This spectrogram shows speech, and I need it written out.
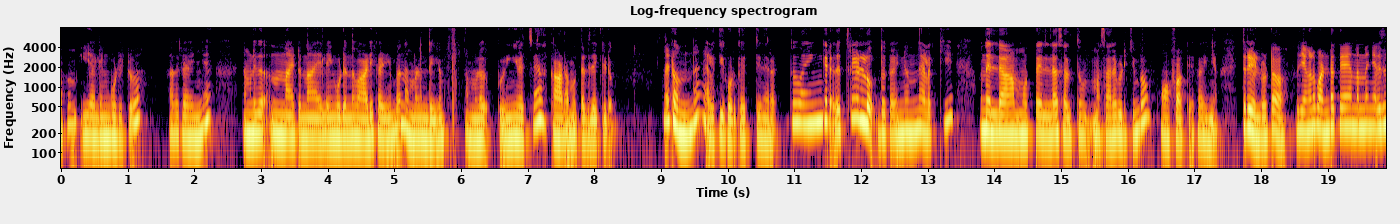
അപ്പം ഈ ഇലയും കൂടി ഇട്ടു. അത് കഴിഞ്ഞ് നമ്മളിത് നന്നായിട്ടൊന്ന് ആ ഇലയും കൂടി ഒന്ന് വാടി കഴിയുമ്പോൾ നമ്മൾ എന്ത് ചെയ്യും നമ്മൾ പുഴുങ്ങി വെച്ച കാടമുട്ട ഇതിലേക്കിടും എന്നിട്ട് ഒന്ന് ഇളക്കി കൊടുക്കുക എത്തി നേരം. ഇത് ഭയങ്കര ഇത് ഇത്രയേ ഉള്ളൂ. ഇത് കഴിഞ്ഞൊന്ന് ഇളക്കി ഒന്ന് എല്ലാ മുട്ട എല്ലാ സ്ഥലത്തും മസാല പിടിക്കുമ്പോൾ ഓഫാക്കി കഴിഞ്ഞു. ഇത്രയേ ഉള്ളൂ കേട്ടോ ഇത് ഞങ്ങൾ പണ്ടൊക്കെ എന്ന് പറഞ്ഞു കഴിഞ്ഞാൽ ഇത്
